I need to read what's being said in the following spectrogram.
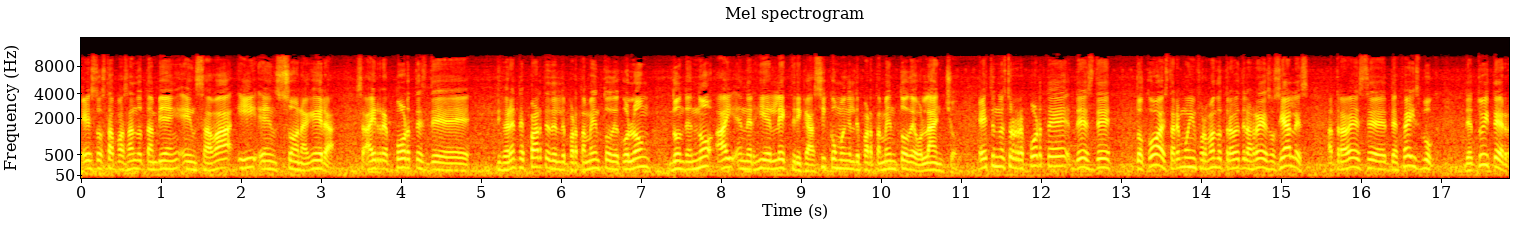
Esto está pasando también en Sabá y en Zonaguera. Hay reportes de diferentes partes del departamento de Colón donde no hay energía eléctrica, así como en el departamento de Olancho. Este es nuestro reporte desde Tocoa. Estaremos informando a través de las redes sociales, a través eh, de Facebook, de Twitter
